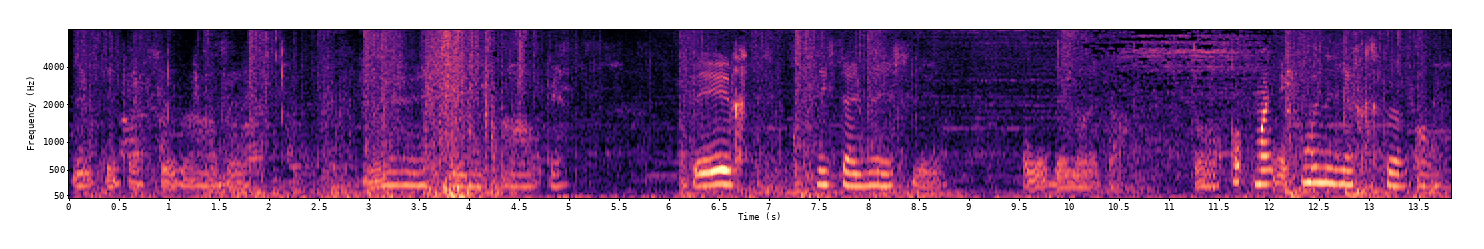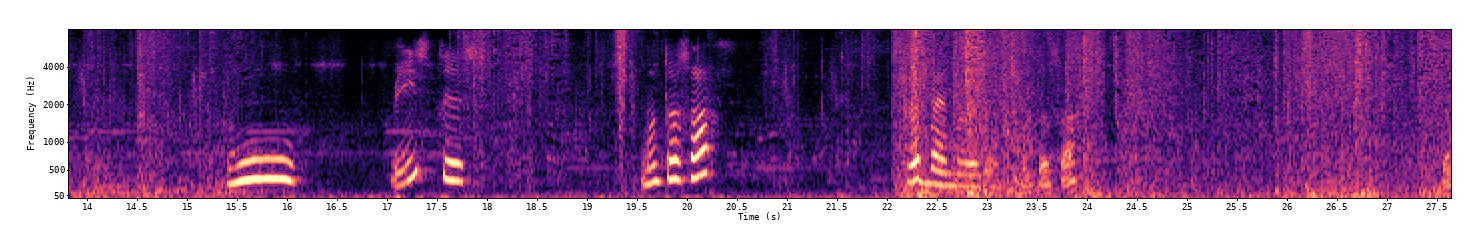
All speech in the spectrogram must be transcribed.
Ik denk dat ze hebben. Nee, ik Dicht. Komt niet zijn meesleeuw. Oh, ben nou daar. kom, maar niet mijn lichter aan. Oeh. Wie is dit? Montasar? Red vai amarelo. Montasar. Da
